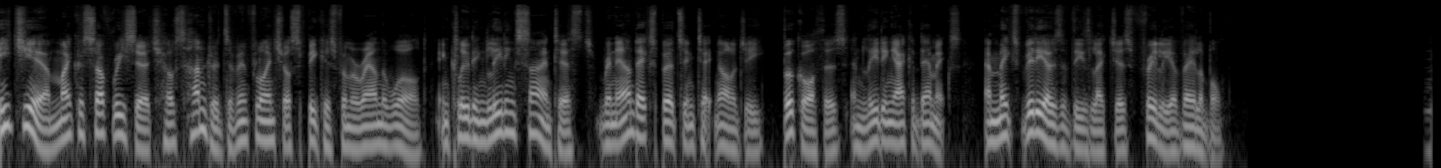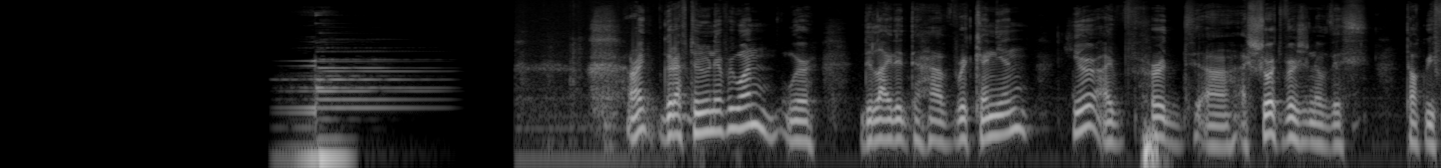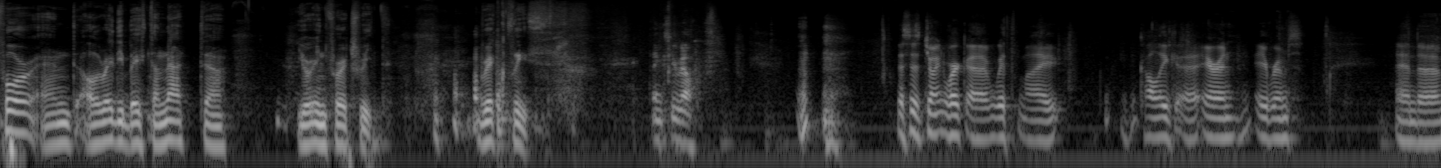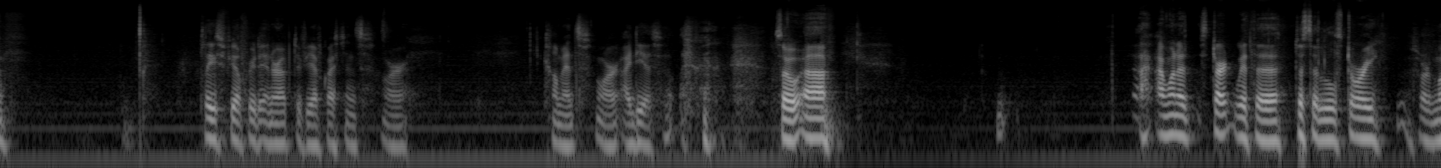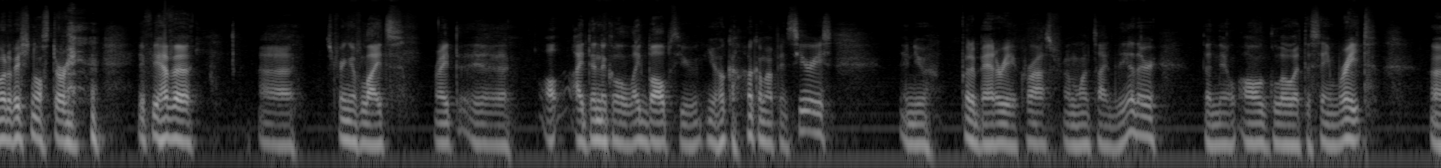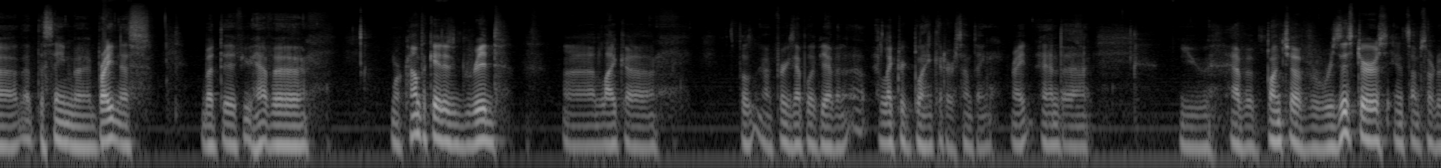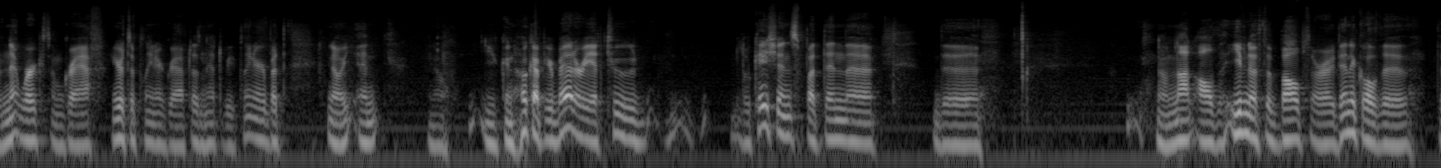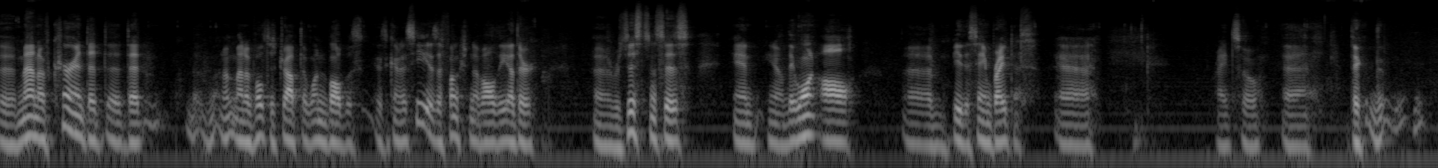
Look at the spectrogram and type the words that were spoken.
Each year, Microsoft Research hosts hundreds of influential speakers from around the world, including leading scientists, renowned experts in technology, book authors, and leading academics, and makes videos of these lectures freely available. All right, good afternoon, everyone. We're delighted to have Rick Kenyon here. I've heard uh, a short version of this talk before, and already based on that, uh, you're in for a treat. Rick, please. Thanks, Yuval. this is joint work uh, with my colleague uh, Aaron Abrams, and uh, please feel free to interrupt if you have questions or comments or ideas. so uh, I, want to start with a, just a little story, sort of motivational story. if you have a, string of lights, right, uh, identical light bulbs, you, you hook, hook them up in series, and you put a battery across from one side to the other, then they'll all glow at the same rate, uh, at the same uh, brightness. But if you have a more complicated grid uh, like a, uh, for example, if you have an electric blanket or something, right? And uh, you have a bunch of resistors in some sort of network, some graph. Here it's a planar graph, doesn't have to be planar, but you know, and you know, you can hook up your battery at two locations, but then the the know, not all the, even if the bulbs are identical, the the amount of current that the, that the amount of voltage drop that one bulb is, is going to see is a function of all the other uh, resistances, and you know they won't all uh, be the same brightness, uh, right? So the, the,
